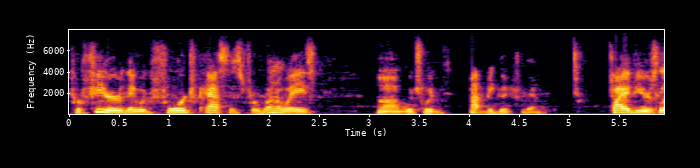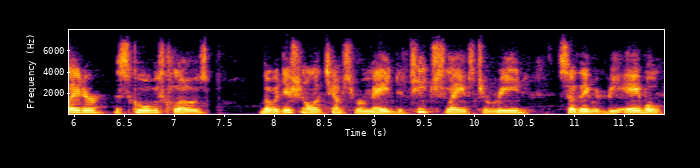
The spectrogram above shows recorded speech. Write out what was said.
for fear they would forge passes for runaways, uh, which would not be good for them. Five years later, the school was closed, though additional attempts were made to teach slaves to read so they would be able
